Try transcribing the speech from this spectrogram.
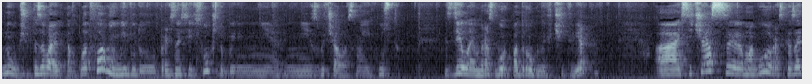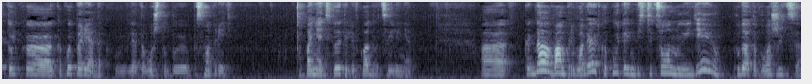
ну, в общем, называют там платформу, не буду произносить вслух, чтобы не, не звучало с моих уст. Сделаем разбор подробный в четверг. А сейчас э, могу рассказать только, какой порядок для того, чтобы посмотреть, понять, стоит ли вкладываться или нет. А, когда вам предлагают какую-то инвестиционную идею, куда-то вложиться,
